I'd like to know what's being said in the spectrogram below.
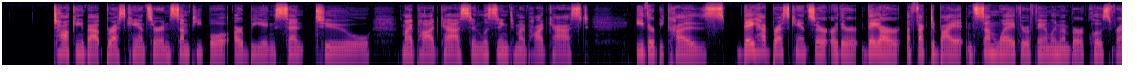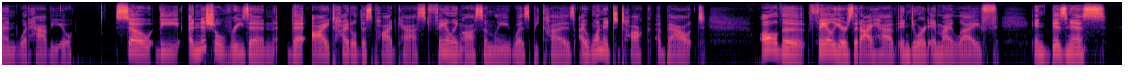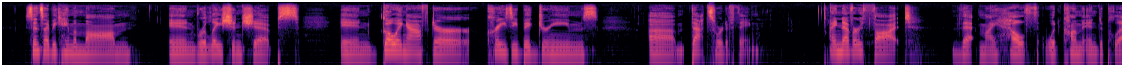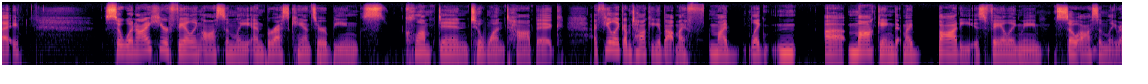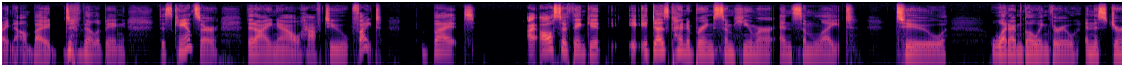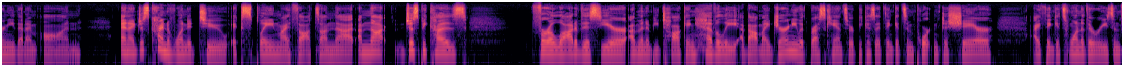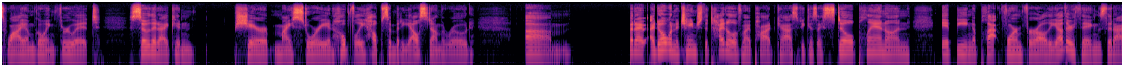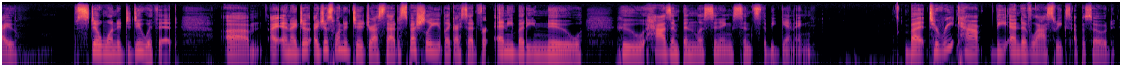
talking about breast cancer and some people are being sent to my podcast and listening to my podcast either because they have breast cancer or they're they are affected by it in some way through a family member, a close friend, what have you. So, the initial reason that I titled this podcast Failing Awesomely was because I wanted to talk about all the failures that I have endured in my life in business, since I became a mom, in relationships, in going after crazy big dreams, um, that sort of thing. I never thought that my health would come into play. So when I hear failing awesomely and breast cancer being clumped into one topic, I feel like I'm talking about my my like uh, mocking that my body is failing me so awesomely right now by developing this cancer that I now have to fight. But I also think it it does kind of bring some humor and some light to what I'm going through and this journey that I'm on. And I just kind of wanted to explain my thoughts on that. I'm not just because for a lot of this year, I'm going to be talking heavily about my journey with breast cancer because I think it's important to share. I think it's one of the reasons why I'm going through it so that I can share my story and hopefully help somebody else down the road. Um, but I, I don't want to change the title of my podcast because I still plan on it being a platform for all the other things that I still wanted to do with it um, I, and I just I just wanted to address that, especially like I said, for anybody new who hasn't been listening since the beginning. But to recap the end of last week's episode,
